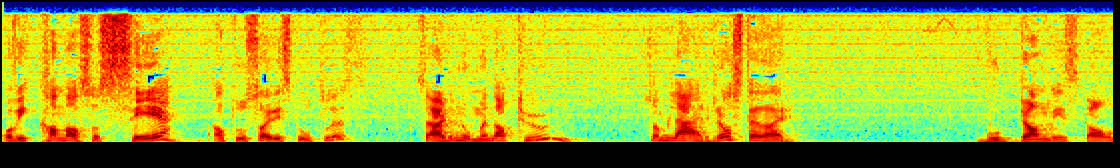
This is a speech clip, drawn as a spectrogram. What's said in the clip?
Og vi kan altså se at hos Aristoteles så er det noe med naturen som lærer oss det der. Hvordan vi skal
